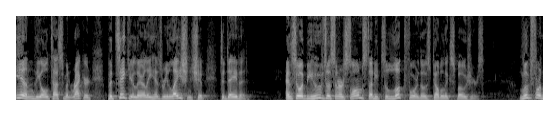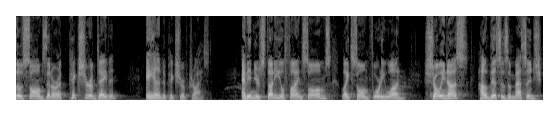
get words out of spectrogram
in the Old Testament record, particularly his relationship to David. And so it behooves us in our psalm study to look for those double exposures. Look for those psalms that are a picture of David and a picture of Christ. And in your study, you'll find psalms like Psalm 41, showing us how this is a message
